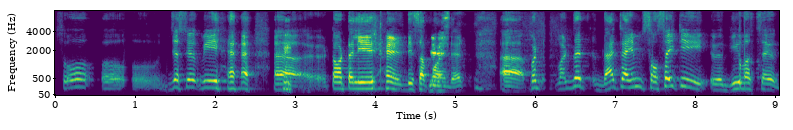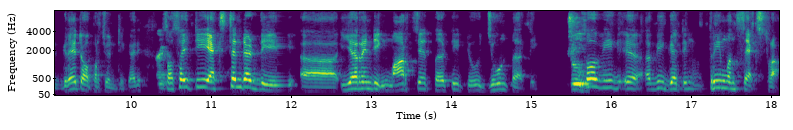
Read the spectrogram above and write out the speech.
So uh, just uh, we uh, totally disappointed. Uh, but but that, that time society uh, give us a great opportunity. correct? Right. Society extended the uh, year ending March 30 to June 30. true. So we uh, we getting three months extra.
